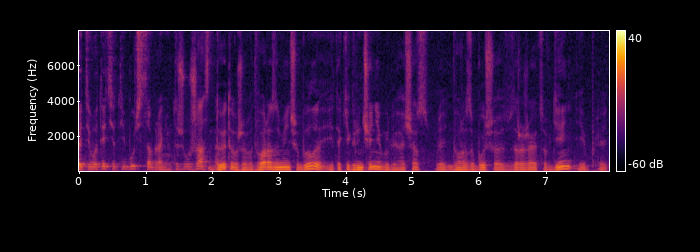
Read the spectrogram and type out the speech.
эти вот эти вот ебучие собрания, ну, это же ужасно. До этого уже в два раза меньше было, и такие ограничения были, а сейчас, блядь, в два раза больше заражаются в день, и, блядь,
